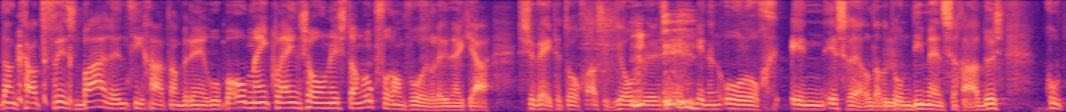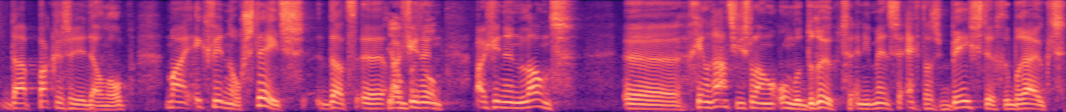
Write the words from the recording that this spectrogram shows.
dan gaat Frits Barend, die gaat dan beneden roepen... oh, mijn kleinzoon is dan ook verantwoordelijk. Dan denk ik, ja, ze weten toch als het Joden zeg, in een oorlog in Israël... dat het om die mensen gaat. Dus goed, daar pakken ze je dan op. Maar ik vind nog steeds dat eh, als, je een, als je in een land... eh, generaties lang onderdrukt en die mensen echt als beesten gebruikt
